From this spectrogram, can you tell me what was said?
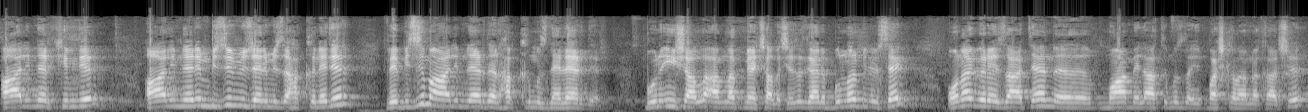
Alimler kimdir? Alimlerin bizim üzerimizde hakkı nedir? Ve bizim alimlerden hakkımız nelerdir? Bunu inşallah anlatmaya çalışacağız. Yani bunları bilirsek ona göre zaten e, muamelatımız da başkalarına karşı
